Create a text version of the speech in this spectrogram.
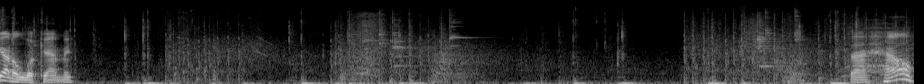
Gotta look at me. The hell?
